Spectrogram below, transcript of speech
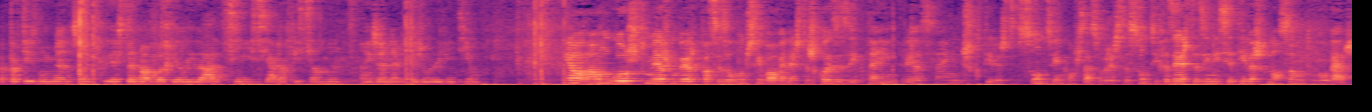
a partir do momento em que esta nova realidade se iniciar oficialmente em janeiro de 2021. É, é um gosto mesmo ver que vocês alunos se envolvem nestas coisas e que têm interesse em discutir estes assuntos, em conversar sobre estes assuntos e fazer estas iniciativas que não são muito vulgares.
